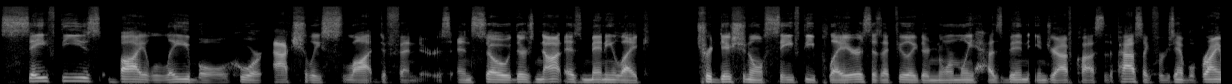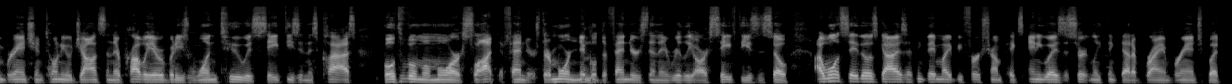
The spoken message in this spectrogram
safeties by label who are actually slot defenders. And so there's not as many like traditional safety players as I feel like there normally has been in draft class in the past. Like, for example, Brian Branch, Antonio Johnson, they're probably everybody's one, two is safeties in this class. Both of them are more slot defenders. They're more nickel mm. defenders than they really are safeties. And so I won't say those guys. I think they might be first round picks anyways. I certainly think that of Brian Branch, but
